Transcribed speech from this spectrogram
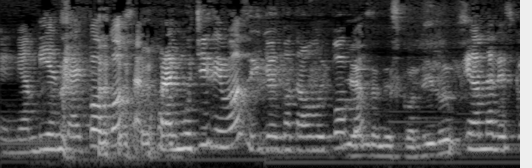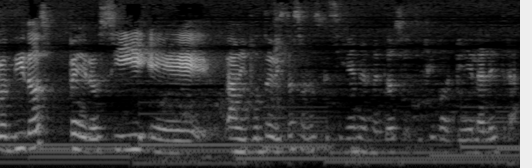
en mi ambiente hay pocos, a lo mejor hay muchísimos y yo he encontrado muy pocos. Y andan escondidos. Y andan escondidos, pero sí, eh, a mi punto de vista, son los que siguen el método científico al pie de la letra.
